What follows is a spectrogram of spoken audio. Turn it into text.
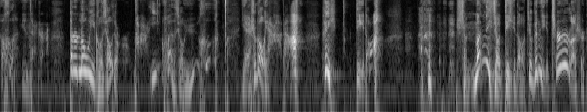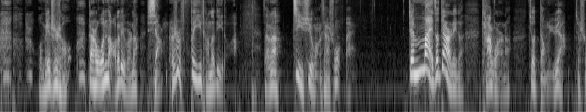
呵，您在这儿嘚搂一口小酒，啪一筷子小鱼，呵，也是够雅的啊，嘿，地道啊！什么？你叫地道？就跟你吃了似的，我没吃着，但是我脑子里边呢想着是非常的地道啊。咱们继续往下说，哎，这麦子店这个茶馆呢，就等于啊，就是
